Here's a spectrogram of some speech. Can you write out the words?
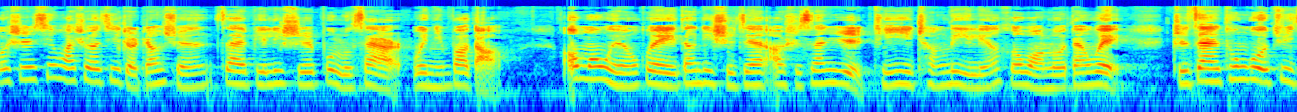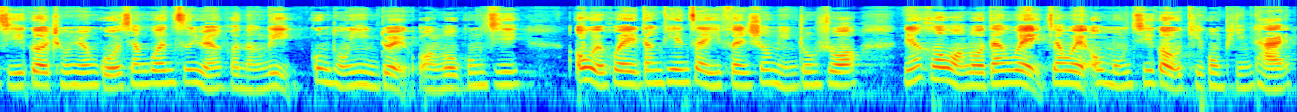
我是新华社记者张璇，在比利时布鲁塞尔为您报道。欧盟委员会当地时间二十三日提议成立联合网络单位，旨在通过聚集各成员国相关资源和能力，共同应对网络攻击。欧委会当天在一份声明中说，联合网络单位将为欧盟机构提供平台，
